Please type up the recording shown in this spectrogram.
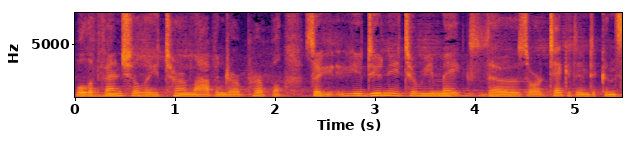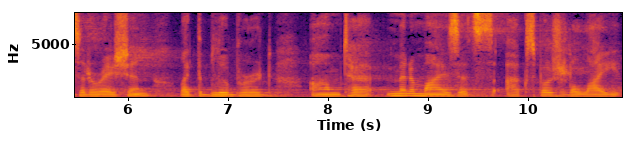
will eventually turn lavender or purple. So you, you do need to remake those or take it into consideration like the bluebird um, to minimize its exposure to light.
